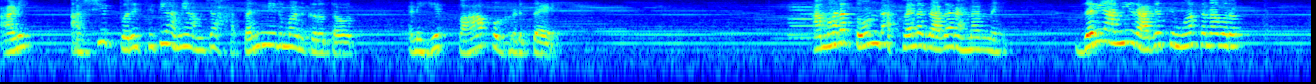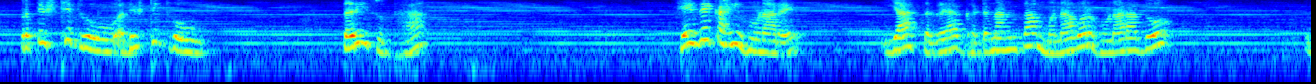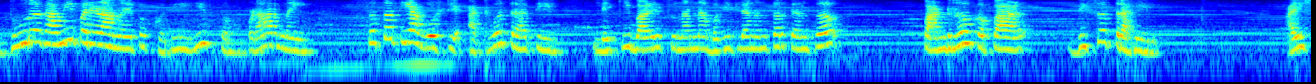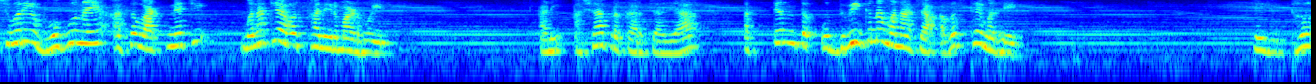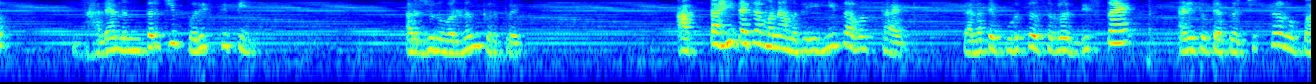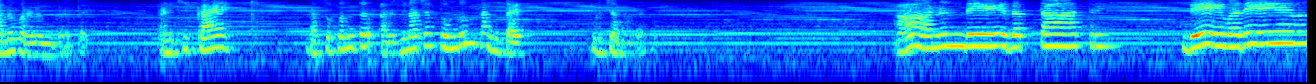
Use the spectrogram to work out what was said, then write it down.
आणि अशी परिस्थिती आम्ही आमच्या हाताने निर्माण करत आहोत. आणि हे पाप घडतंय. आम्हाला तोंड दाखवायला जागा राहणार नाही. जरी आम्ही राजसिंहासनावर प्रतिष्ठित होऊ अधिष्ठित होऊ तरी सुद्धा हे जे काही होणार आहे या सगळ्या घटनांचा मनावर होणारा जो दूरगामी परिणाम आहे तो कधीही संपणार नाही. सतत या गोष्टी आठवत राहतील. लेकी बाळी सुनांना बघितल्यानंतर त्यांचं पांढरं कपाळ दिसत राहील. ऐश्वर भोगू नये असं वाटण्याची मनाची अवस्था निर्माण होईल. आणि अशा प्रकारच्या या अत्यंत उद्विग्न मनाच्या अवस्थेमध्ये हे युद्ध झाल्यानंतरची परिस्थिती अर्जुन वर्णन करतोय. आत्ताही त्याच्या मनामध्ये हीच अवस्था आहे. त्याला ते पुढचं सगळं दिसतंय आणि तो त्याचं चित्ररूपानं वर्णन करतोय. आणखी काय? दासोपंत अर्जुनाच्या तोंडून सांगतायत पुढच्या भागात. आनंदे दत्तात्रे देवदेव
